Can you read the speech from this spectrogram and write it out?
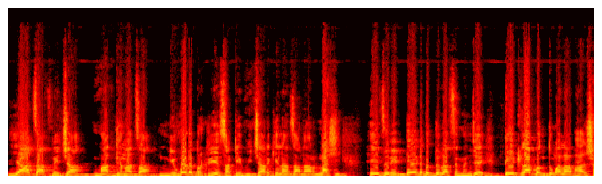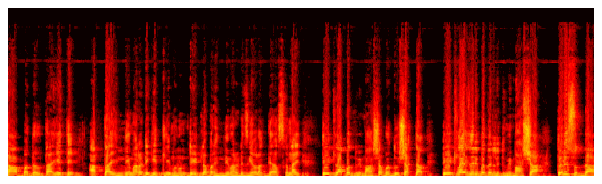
या चाचणीच्या माध्यमाचा निवड प्रक्रियेसाठी विचार केला जाणार नाही. हे जरी टेटबद्दल असेल म्हणजे टेटला पण तुम्हाला भाषा बदलता येते. आता हिंदी मराठी घेतली म्हणून टेटला पण हिंदी मराठीच घ्यावं लागते असं नाही. टेटला पण तुम्ही भाषा बदलू शकतात. टेटला जरी बदलली तुम्ही भाषा तरी सुद्धा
